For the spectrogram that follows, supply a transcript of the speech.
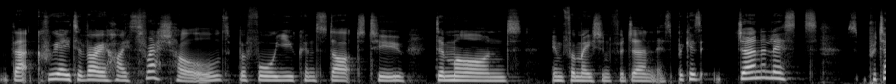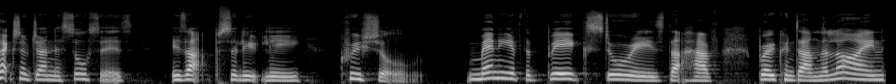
that create a very high threshold before you can start to demand information for journalists. Because journalists protection of journalist sources is absolutely crucial. Many of the big stories that have broken down the line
